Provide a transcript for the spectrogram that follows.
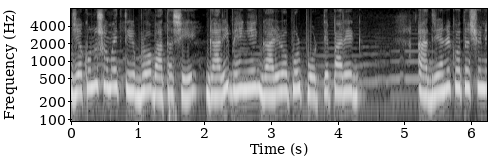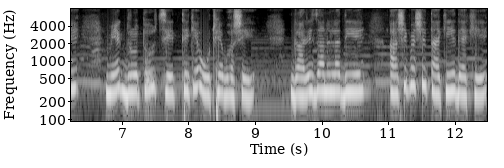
যে কোনো সময় তীব্র বাতাসে গাড়ি ভেঙে গাড়ির ওপর পড়তে পারে। আদ্রিয়ানের কথা শুনে মেঘ দ্রুত সিট থেকে উঠে বসে। গাড়ির জানালা দিয়ে আশেপাশে তাকিয়ে দেখে,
